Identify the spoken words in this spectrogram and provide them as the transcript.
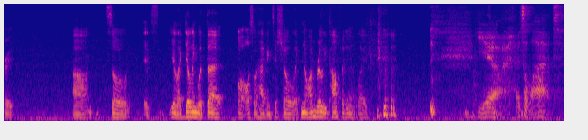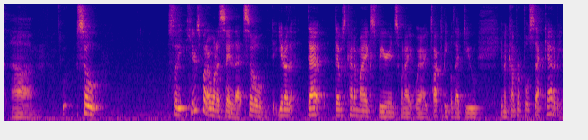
right? Um, so it's you're like dealing with that while also having to show like no i'm really confident like yeah it's a lot um, so so here's what i want to say to that so you know that, that that was kind of my experience when i when i talk to people that do even come from fullstack academy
